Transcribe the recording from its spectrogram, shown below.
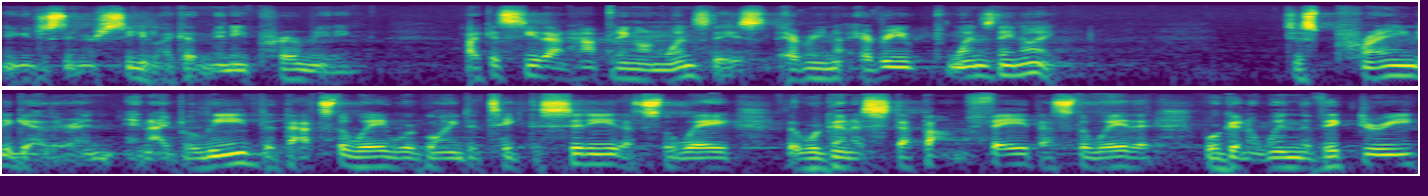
You can just intercede like a mini prayer meeting. I could see that happening on Wednesdays, every, every Wednesday night. Just praying together. And, and I believe that that's the way we're going to take the city. That's the way that we're going to step out in faith. That's the way that we're going to win the victory.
